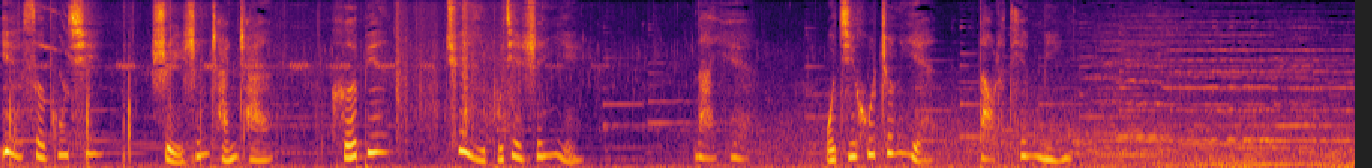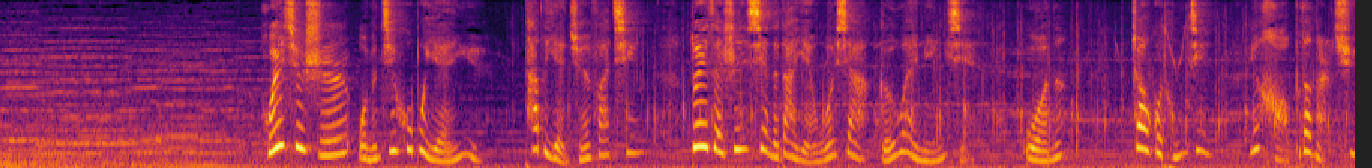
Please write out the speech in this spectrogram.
夜色孤清，水声潺潺，河边却已不见身影。那夜，我几乎睁眼到了天明。回去时，我们几乎不言语。他的眼圈发青，堆在深陷的大眼窝下格外明显。我呢，照过铜镜，也好不到哪儿去。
